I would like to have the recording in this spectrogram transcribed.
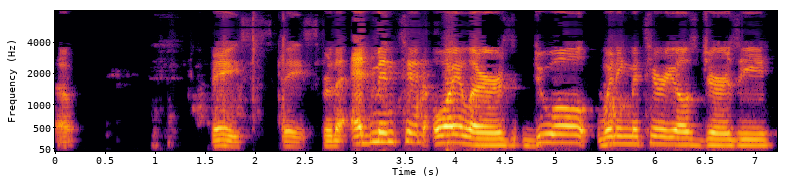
oh. Base, base. For the Edmonton Oilers dual winning materials jersey,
